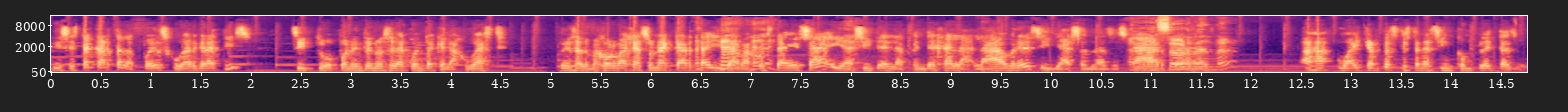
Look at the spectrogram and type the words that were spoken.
dice esta carta la puedes jugar gratis si tu oponente no se da cuenta que la jugaste entonces a lo mejor bajas una carta y abajo está esa y así te la pendeja la, la abres y ya son las dos A la cartas. sorda, ¿no? Ajá, o hay cartas que están así incompletas, güey.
